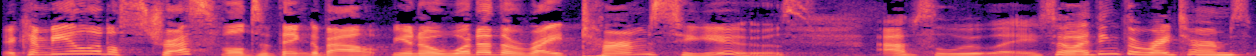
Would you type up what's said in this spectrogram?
it can be a little stressful to think about, you know, what are the right terms to use? Absolutely. So I think the right terms,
